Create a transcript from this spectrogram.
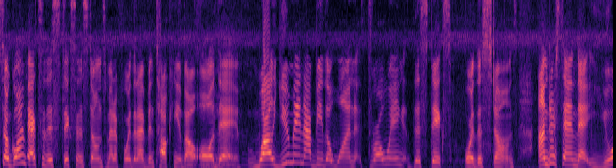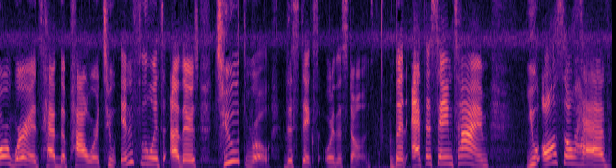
So, going back to this sticks and stones metaphor that I've been talking about all day, while you may not be the one throwing the sticks or the stones, understand that your words have the power to influence others to throw the sticks or the stones. But at the same time, you also have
